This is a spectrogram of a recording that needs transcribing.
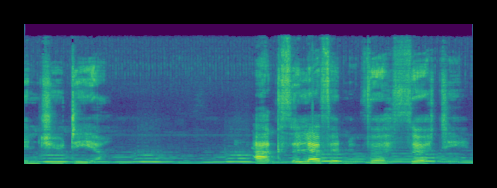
in Judea. Acts 11, verse 30.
